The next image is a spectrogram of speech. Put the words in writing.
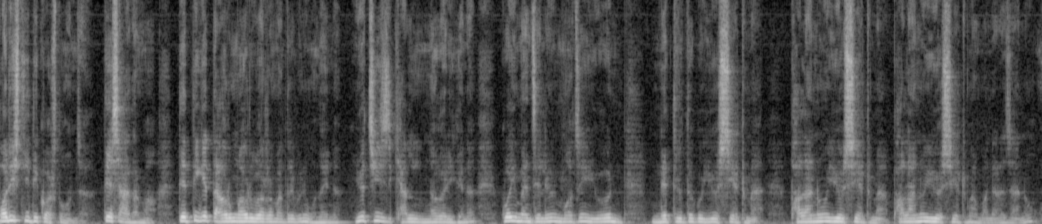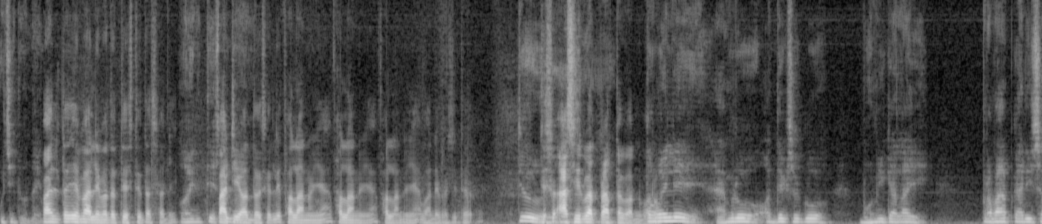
परिस्थिति कस्तो हुन्छ? त्यस आधारमा त्यत्तिकै ताउरू माउरू गरेर मात्रै पनि हुँदैन। यो चिज ख्याल नगरिकन कोही मान्छेले पनि म चाहिँ यो नेतृत्वको यो सेटमा फलानु यो सेटमा फलानु यो सेटमा भनेर जानु उचित हुँदैन। अहिले त एमालेमा त त्यस्तै त छ नि। होइन पार्टी अध्यक्षले फलानु यहाँ फलानु यहाँ फलानु यहाँ भनेपछि त त्यो त्यसको आशीर्वाद प्राप्त गर्नु तपाईँले हाम्रो अध्यक्षको भूमिकालाई प्रभावकारी छ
